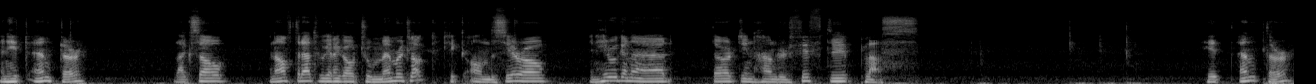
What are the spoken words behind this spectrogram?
And hit enter. Like so. And after that, we're going to go to memory clock. Click on the zero. And here we're going to add 1350 plus. Hit enter,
